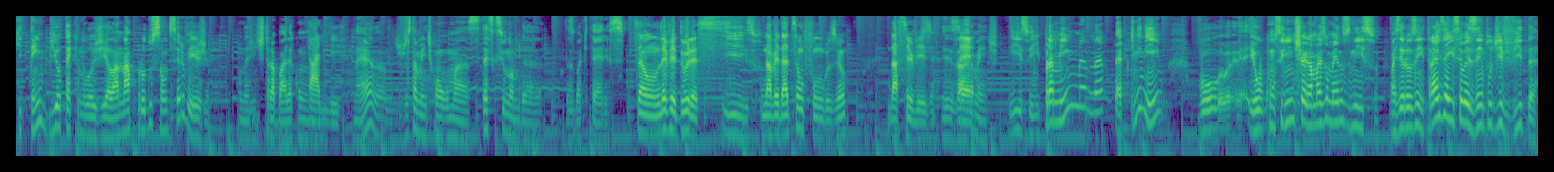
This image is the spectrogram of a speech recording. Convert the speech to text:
que tem biotecnologia lá na produção de cerveja. quando a gente trabalha com, ali. né, justamente com algumas, até esqueci o nome da- das bactérias. São leveduras. Isso, Na verdade, são fungos, viu? Da cerveja. exatamente. Isso, e pra mim, né, é pequenininho. Vou, eu consigo enxergar mais ou menos nisso. Mas, Erozinho, traz aí seu exemplo de vida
